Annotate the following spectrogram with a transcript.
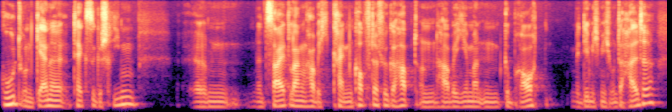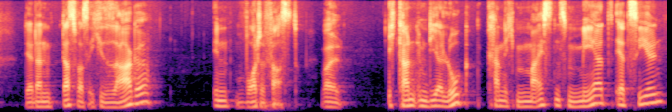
gut und gerne Texte geschrieben. Ähm, eine Zeit lang habe ich keinen Kopf dafür gehabt und habe jemanden gebraucht, mit dem ich mich unterhalte, der dann das, was ich sage, in Worte fasst. Weil ich kann im Dialog kann ich meistens mehr erzählen,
